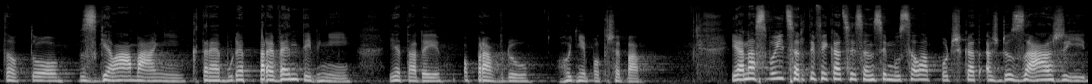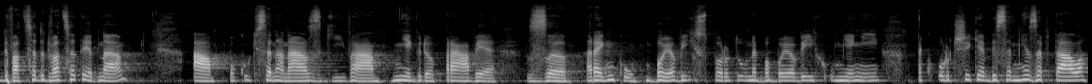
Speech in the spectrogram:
toto vzdělávání, které bude preventivní, je tady opravdu hodně potřeba. Já na svoji certifikaci jsem si musela počkat až do září 2021 a pokud se na nás dívá někdo právě z renku bojových sportů nebo bojových umění, tak určitě by se mě zeptal,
